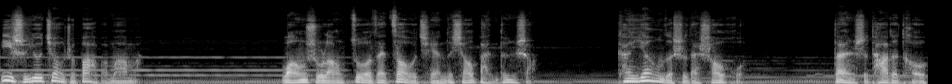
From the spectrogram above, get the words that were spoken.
一时又叫着爸爸妈妈。王鼠狼坐在灶前的小板凳上，看样子是在烧火，但是他的头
